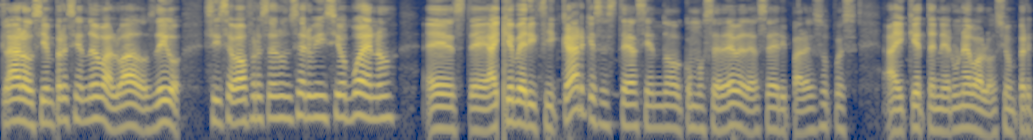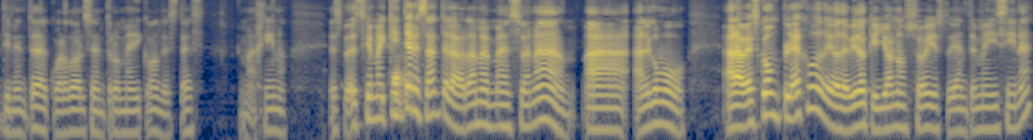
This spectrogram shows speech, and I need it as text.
Claro, siempre siendo evaluados. Digo, si se va a ofrecer un servicio bueno, este, hay que verificar que se esté haciendo como se debe de hacer y para eso pues hay que tener una evaluación pertinente de acuerdo al centro médico donde estés, imagino. Es, que me, qué interesante, la verdad, me, suena a algo a la vez complejo, digo, debido a que yo no soy estudiante de medicina,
